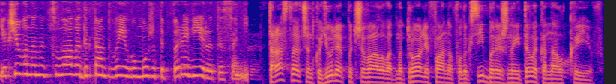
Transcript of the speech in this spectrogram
Якщо ви не надсилали диктант, ви його можете перевірити самі. Тарас Левченко, Юлія Почивалова, Дмитро Аліфанов, Олексій Бережний, телеканал Київ.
